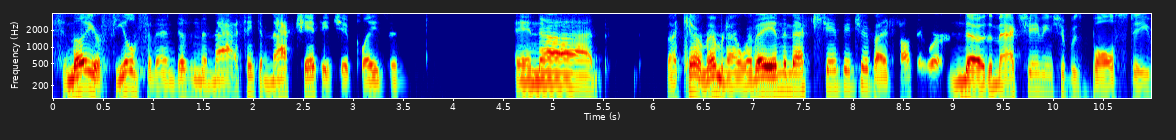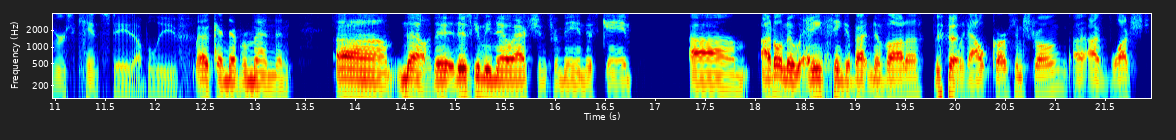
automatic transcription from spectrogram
familiar field for them, doesn't the MAC? I think the MAC championship plays in in uh I can't remember now. Were they in the MAC championship? I thought they were. No, the MAC championship was Ball State versus Kent State, I believe. Okay, never mind then. Um, no, there, there's gonna be no action for me in this game. Um, I don't know anything about Nevada without Carson Strong. I, have watched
